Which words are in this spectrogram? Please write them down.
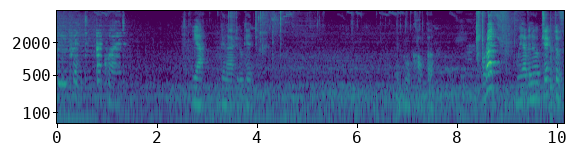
blueprint acquired. Yeah, we're gonna have to go get more copper. Alright, we have a new objective.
